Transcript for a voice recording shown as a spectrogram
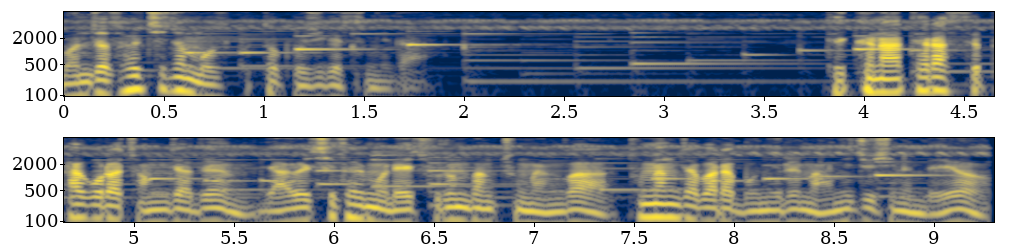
먼저 설치 전 모습부터 보시겠습니다. 데크나 테라스, 파고라, 정자 등 야외 시설물에 주름 방충망과 투명 자바라 무늬를 많이 주시는데요.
